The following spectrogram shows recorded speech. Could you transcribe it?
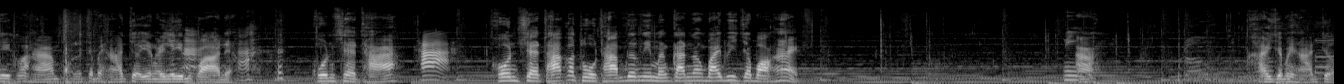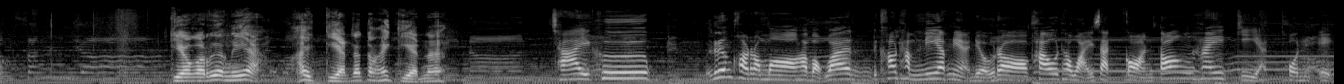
นี่ก็หาแล้วจะไปหาเจอยังไงลีมกว่าเนี่ยค่ะคุณเศรษฐาค่ะ คุณเศรษฐาก็ถูกถามเรื่องนี้เหมือนกันน้องไบร์ทพี่จะบอกให้ นี่ อะใครจะไปหาเจอ เกี่ยวกับเรื่องนี้อะให้เกียรตินะต้องให้เกียรตินะ ใช่คือ เรื่องคอรมอค่ะบอกว่าเข้าทำเนียบเนี่ยเดี๋ยวรอเข้าถวายสัตว์ก่อนต้องให้เกียรติพลเอก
